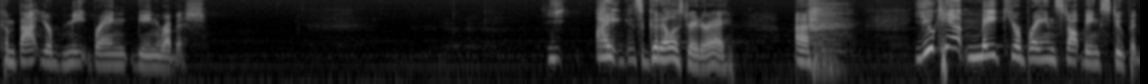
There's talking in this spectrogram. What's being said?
combat your meat brain being rubbish. I, it's a good illustrator, eh? Uh, you can't make your brain stop being stupid.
